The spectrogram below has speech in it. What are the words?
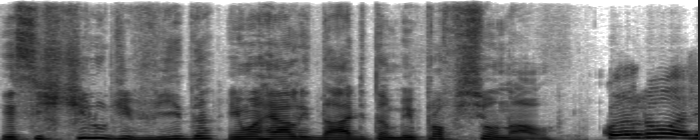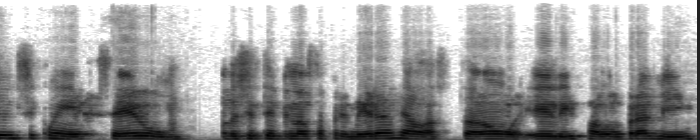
esse estilo de vida em uma realidade também profissional? Quando a gente se conheceu, quando a gente teve nossa primeira relação, ele falou para mim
